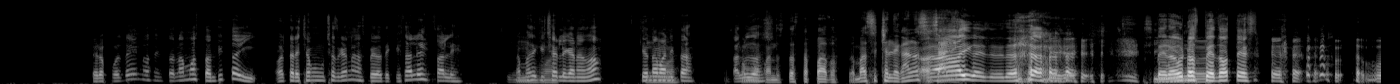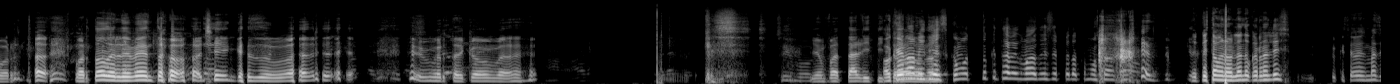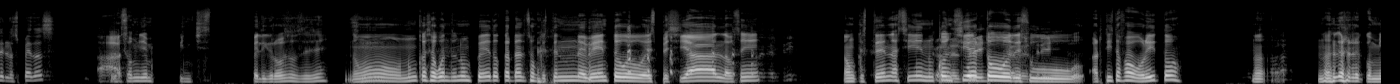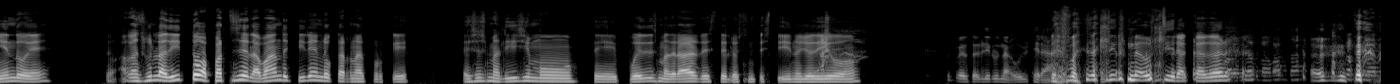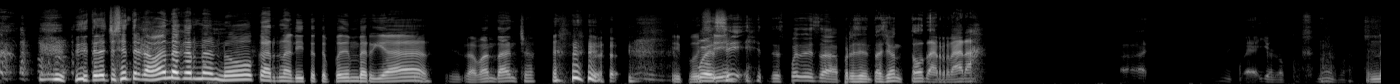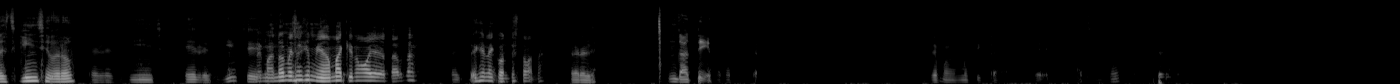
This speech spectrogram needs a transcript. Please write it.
Pero pues ve, nos entonamos tantito y ahorita le echamos muchas ganas, pero de que sale, sale. Nada más hay que echarle ganas, ¿no? ¿Qué onda, manita? Como Saludos. cuando estás tapado. Nomás échale ganas y sale. Ay, güey, Sí, pero unos pedotes. por, to- por todo el evento. Chinga su madre. Mortal Kombat. Bien fatality. Ok, todo, no, mi 10. ¿Cómo, ¿Tú qué sabes más de ese pedo? ¿Cómo. ¿De qué estaban hablando, carnales? ¿Tú qué sabes más de los pedos? Ah, son bien pinches peligrosos ese. No, nunca se aguantan un pedo, carnal, aunque estén en un evento especial, o sea, aunque estén así en un Con el tri, concierto con de su artista favorito. No, no les recomiendo, eh. Hagan su ladito, apártense de la banda y tírenlo, carnal, porque eso es malísimo. Te puede desmadrar este, los intestinos, yo digo. Te puede salir una úlcera. Te puede salir una úlcera cagar. si te lo echas entre la banda, carnal, no, carnalita, te pueden verguiar. La banda ancha. Y pues, Pues, sí. sí. después de esa presentación toda rara. Cuello, locos. No. Un esguince, bro. el esguince, el esguince. Me mandó un mensaje mi mamá que no vaya a tardar. Déjenle contestar, banda. Espérale, Date. Hacemos música de ascensor.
